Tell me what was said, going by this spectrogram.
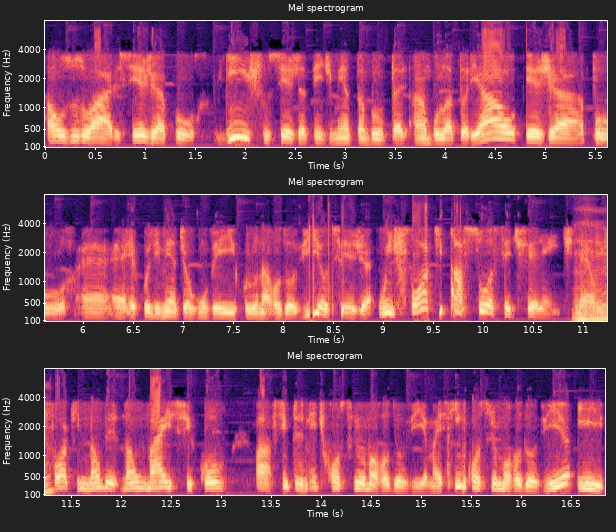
aos usuários, seja por guincho, seja atendimento ambulatorial, seja por é, é, recolhimento de algum veículo na rodovia, ou seja, o enfoque passou a ser diferente, uhum. né? O uhum. enfoque não, não mais ficou ah, simplesmente construir uma rodovia, mas sim construir uma rodovia e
